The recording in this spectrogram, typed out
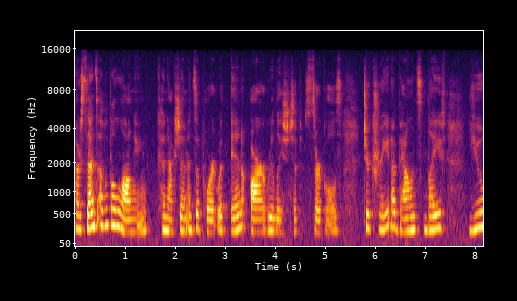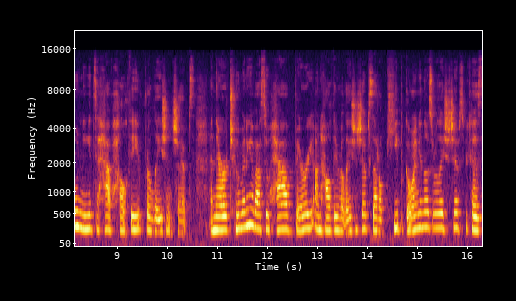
Our sense of belonging, connection, and support within our relationship circles. To create a balanced life, you need to have healthy relationships. And there are too many of us who have very unhealthy relationships that'll keep going in those relationships because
